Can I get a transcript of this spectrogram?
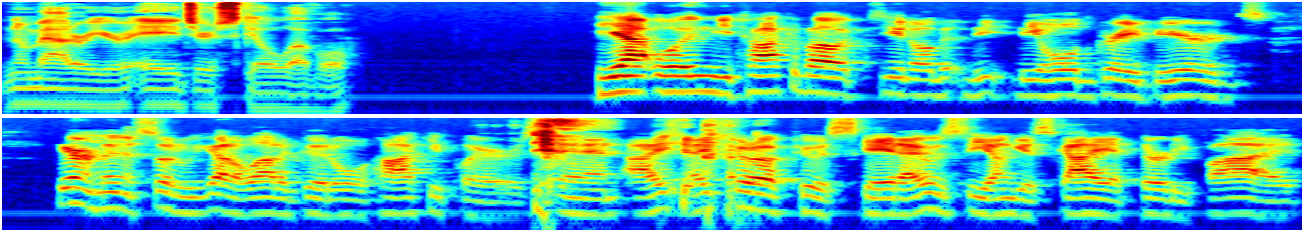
no matter your age or skill level. Yeah, well, and you talk about you know the, the, the old gray beards. Here in Minnesota, we got a lot of good old hockey players, and I, yeah. I showed up to a skate. I was the youngest guy at 35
